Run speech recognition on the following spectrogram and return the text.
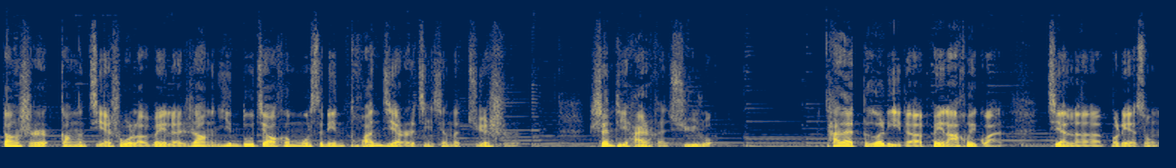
当时刚刚结束了为了让印度教和穆斯林团结而进行的绝食。身体还是很虚弱，他在德里的贝拉会馆见了布列松，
